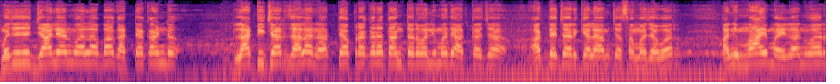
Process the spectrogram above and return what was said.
म्हणजे जे जालियनवाला बाग हत्याकांड लाठीचार्ज झाला ना त्या प्रकारात अंतरवालीमध्ये अत्याचार अत्याचार केला आमच्या समाजावर. आणि माय महिलांवर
